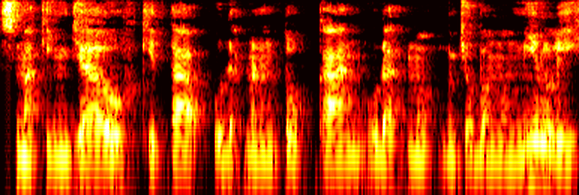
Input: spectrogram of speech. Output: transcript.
semakin jauh kita udah menentukan, udah me- mencoba memilih,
